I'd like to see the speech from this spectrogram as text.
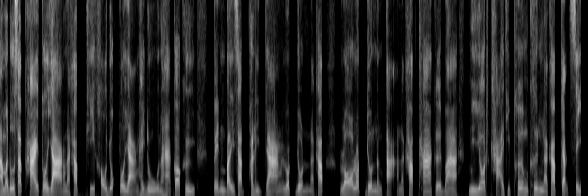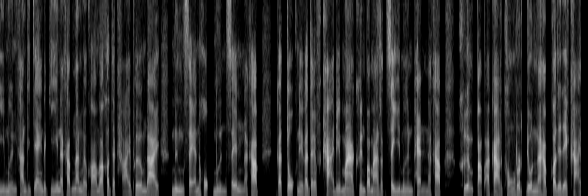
ามาดูซัพพลายตัวอย่างนะครับที่เขายกตัวอย่างให้ดูนะฮะก็คือ เป็นบริษัทผลิตยางรถยนต์นะครับล้อรถยนต์ต่างๆนะครับถ้าเกิดว่ามียอดขายที่เพิ่มขึ้นนะครับจาก 40,000 คันที่แจ้งตะกี้นะครับนั่นหมายความว่าเขาจะขายเพิ่มได้ 160,000 เส้นนะครับกระจกเนี่ยก็จะขายได้มากขึ้นประมาณสัก 40,000 แผ่นนะครับ เครื่องปรับอากาศของรถยนต์นะครับ ก็จะได้ขาย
